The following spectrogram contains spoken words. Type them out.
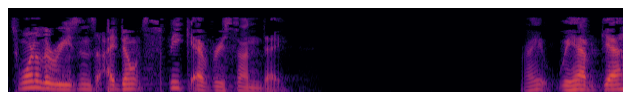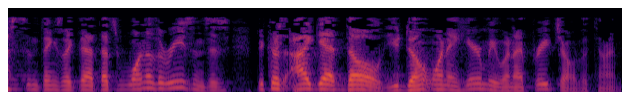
It's one of the reasons I don't speak every Sunday. Right? We have guests and things like that. That's one of the reasons is because I get dull. You don't want to hear me when I preach all the time.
